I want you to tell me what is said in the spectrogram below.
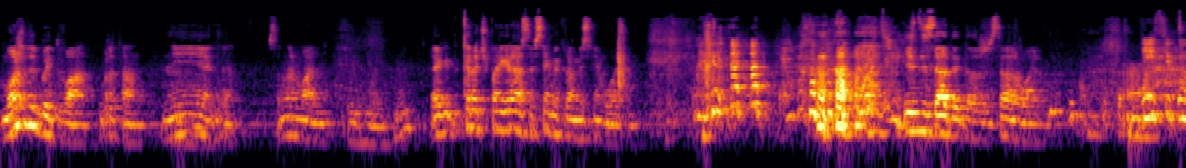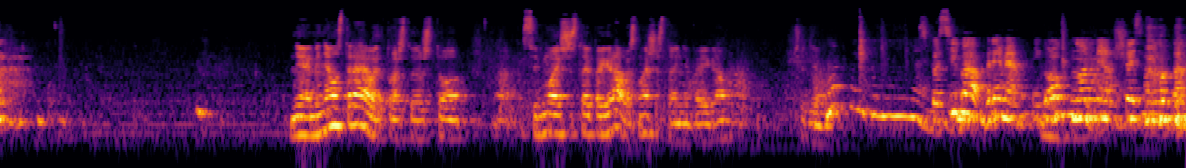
Может быть 2, братан? Не это. Все нормально. Я, короче, поиграю со всеми, кроме 7-8. И с 10 тоже, все нормально. 10 секунд. Не, меня устраивает просто, что э, седьмой и шестой поиграл, восьмой и шестой не поиграл. Что делать? Спасибо, время. Игрок номер 6 минута.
